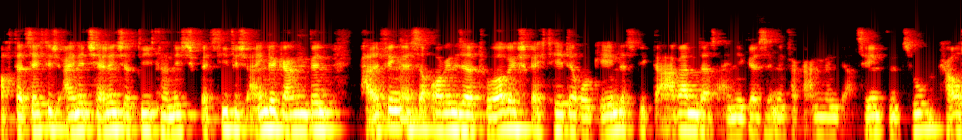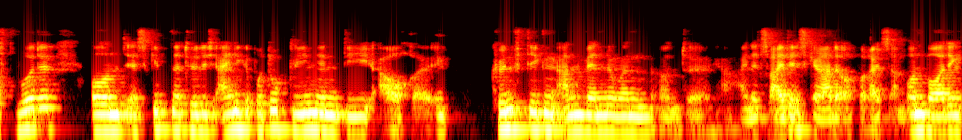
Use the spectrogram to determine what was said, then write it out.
auch tatsächlich eine Challenge, auf die ich noch nicht spezifisch eingegangen bin. Palfing ist auch organisatorisch recht heterogen. Das liegt daran, dass einiges in den vergangenen Jahrzehnten zugekauft wurde. Und es gibt natürlich einige Produktlinien, die auch äh, in künftigen Anwendungen. Und äh, ja, eine zweite ist gerade auch bereits am Onboarding.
